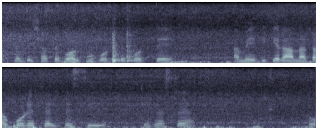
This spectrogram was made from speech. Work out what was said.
আপনাদের সাথে গল্প করতে করতে আমি এদিকে রান্নাটাও করে ফেলতেছি, ঠিক আছে? তো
